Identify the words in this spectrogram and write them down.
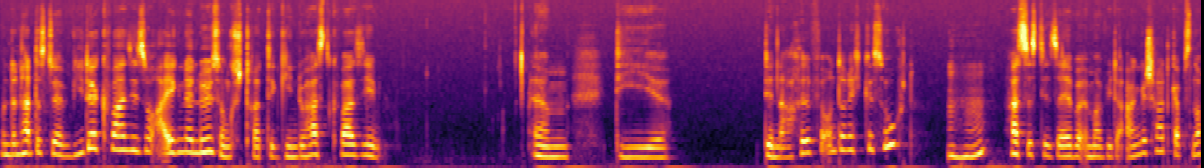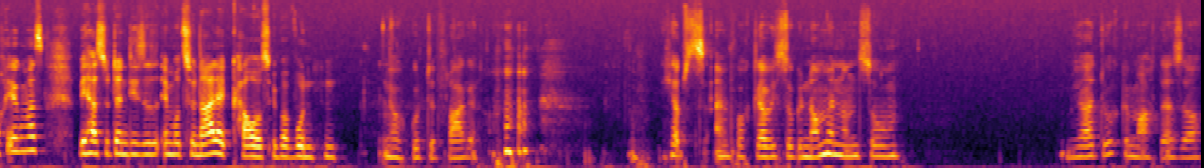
Und dann hattest du ja wieder quasi so eigene Lösungsstrategien. Du hast quasi ähm, die, den Nachhilfeunterricht gesucht. Mhm. Hast es dir selber immer wieder angeschaut? Gab es noch irgendwas? Wie hast du denn dieses emotionale Chaos überwunden? Ja, gute Frage. ich habe es einfach, glaube ich, so genommen und so ja, durchgemacht. Also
